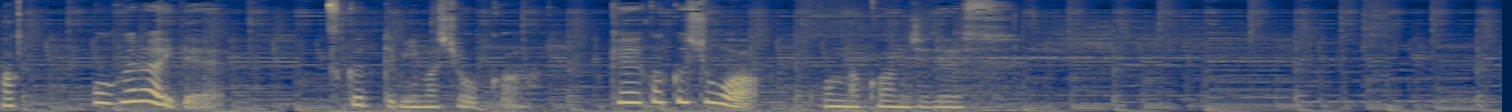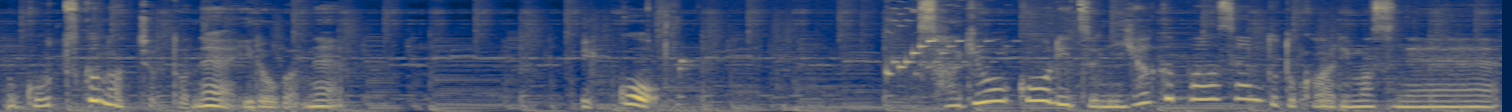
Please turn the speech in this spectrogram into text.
8個ぐらいで作ってみましょうか。計画書はこんな感じです。ごつくなっちゃったね色がね。1個。作業効率200%とかありますね。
